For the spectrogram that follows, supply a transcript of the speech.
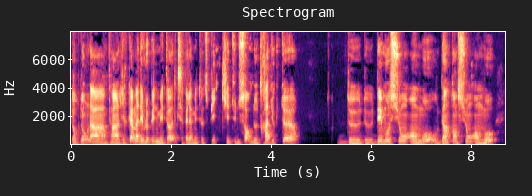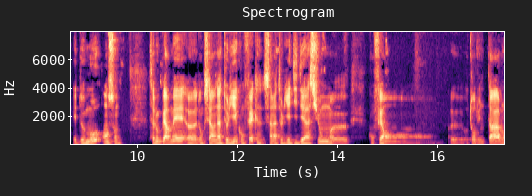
Donc nous, on a, enfin, l'IRCAM a développé une méthode qui s'appelle la méthode Speak, qui est une sorte de traducteur de d'émotions en mots ou d'intentions en mots et de mots en son. Ça nous permet, euh, donc c'est un atelier qu'on fait, c'est un atelier d'idéation euh, qu'on fait euh, autour d'une table.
